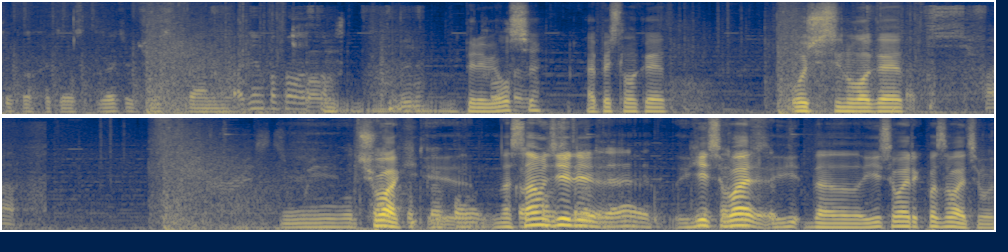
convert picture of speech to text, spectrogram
только хотел сказать, очень странно. Один попал остался. Были. Перевелся. Опять лагает. Очень сильно лагает. Ну, вот Чувак, так вот, как э, он- на как самом деле, стреляет, Есть е- да, да, да, есть Варик позвать его,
